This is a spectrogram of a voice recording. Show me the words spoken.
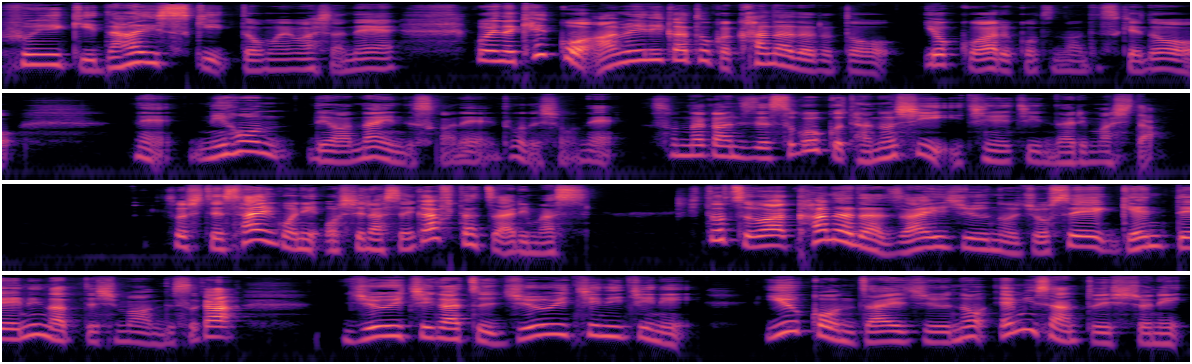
雰囲気大好きって思いましたね。これね、結構アメリカとかカナダだとよくあることなんですけど、ね、日本ではないんですかねどうでしょうね。そんな感じですごく楽しい一日になりました。そして最後にお知らせが2つあります。一つはカナダ在住の女性限定になってしまうんですが、11月11日にユーコン在住のエミさんと一緒に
